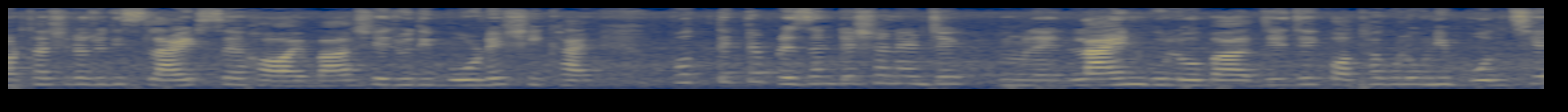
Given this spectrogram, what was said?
অর্থাৎ সেটা যদি স্লাইডসে হয় বা সে যদি বোর্ডে শিখায়, প্রত্যেকটা প্রেজেন্টেশনের যে মানে লাইনগুলো বা যে যে কথাগুলো উনি বলছে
